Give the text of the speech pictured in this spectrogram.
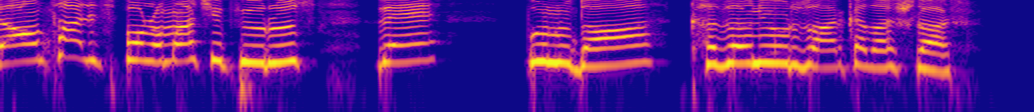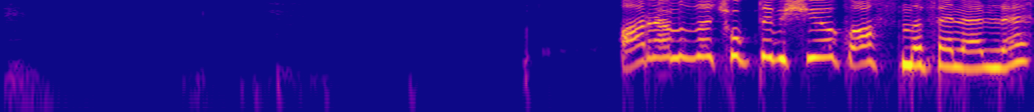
Ve Antalya Spor'la maç yapıyoruz. Ve bunu da kazanıyoruz arkadaşlar. Aramızda çok da bir şey yok aslında Fener'le.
